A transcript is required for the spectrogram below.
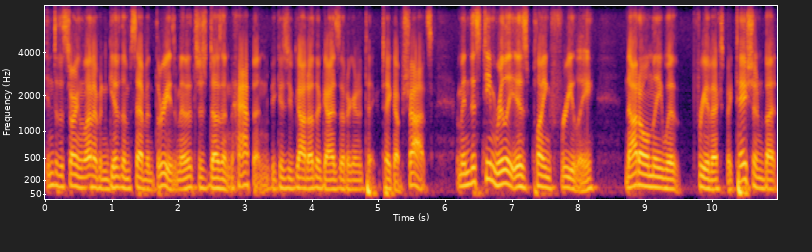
into the starting lineup and give them seven threes. I mean, that just doesn't happen because you've got other guys that are going to take take up shots. I mean, this team really is playing freely, not only with free of expectation, but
